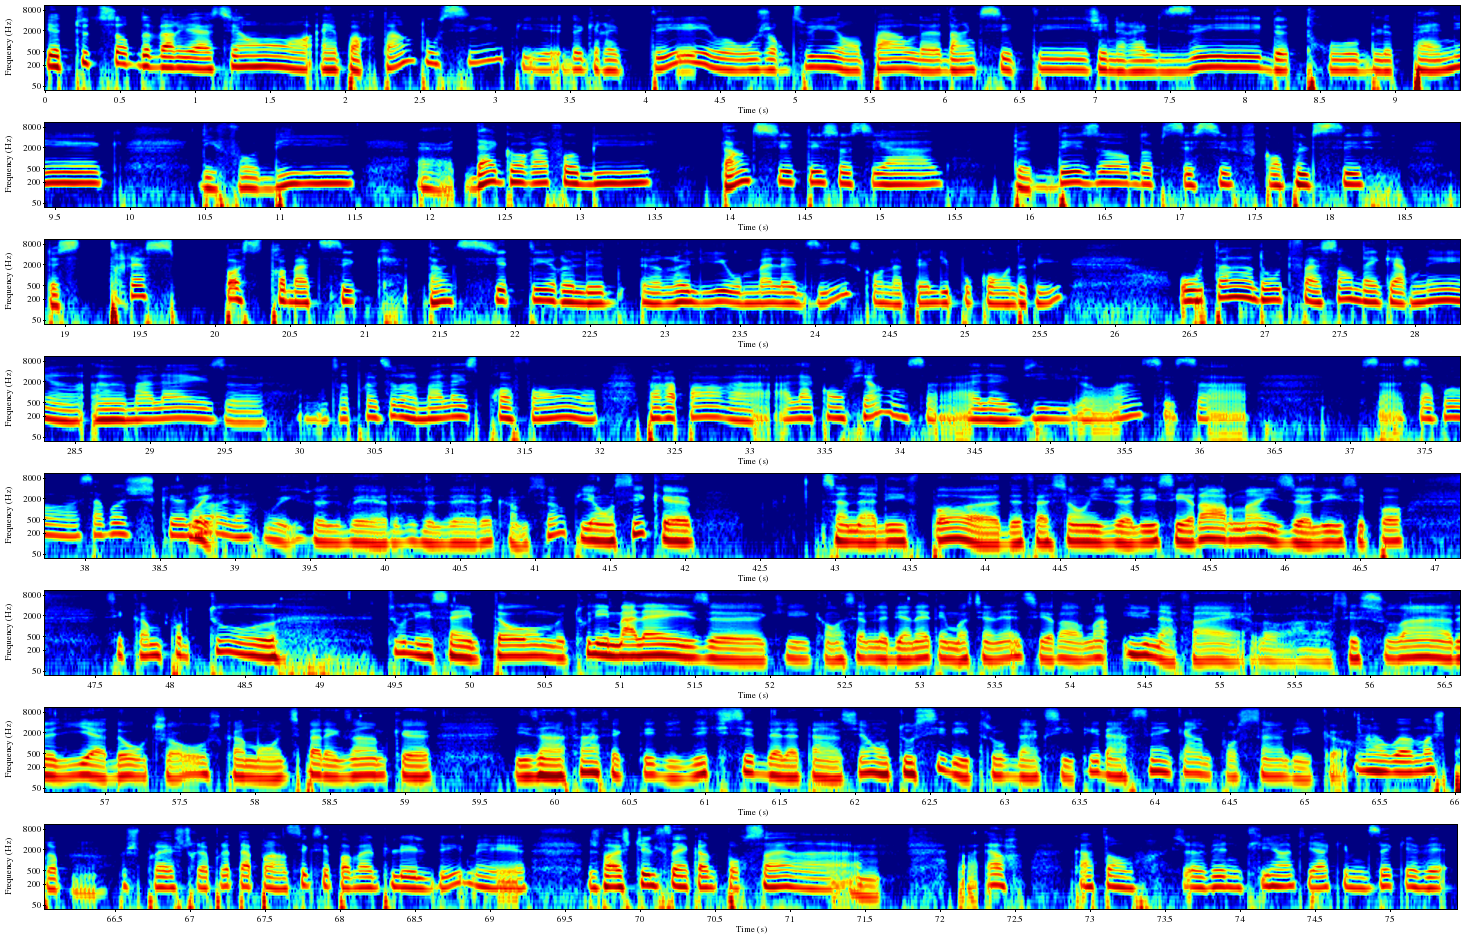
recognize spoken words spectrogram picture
Il y a toutes sortes de variations importantes aussi, puis euh, de gravité. Aujourd'hui, on parle d'anxiété généralisée, de troubles paniques, des phobies, euh, d'agoraphobie, d'anxiété sociale, de désordre obsessif compulsif, de stress post-traumatique, d'anxiété reli- reliée aux maladies, ce qu'on appelle l'hypochondrie, autant d'autres façons d'incarner un, un malaise, euh, on pourrait dire un malaise profond par rapport à, à la confiance à la vie. Là, hein. C'est ça, ça, ça va, ça va jusque-là. là. Oui, je le verrais, je le verrais comme ça. Puis on sait que ça n'arrive pas euh, de façon isolée. C'est rarement isolé. C'est pas. C'est comme pour tout, tous les symptômes, tous les malaises euh, qui concernent le bien-être émotionnel, c'est rarement une affaire. Là. Alors, c'est souvent relié à d'autres choses, comme on dit par exemple que les enfants affectés du déficit de l'attention ont aussi des troubles d'anxiété dans 50% des cas. Ah ouais, moi, je, Ah. je, serais prête à penser que c'est pas mal plus élevé, mais je vais acheter le 50 à- Mm. Ah, quand on, j'avais une cliente hier qui me disait qu'il y avait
